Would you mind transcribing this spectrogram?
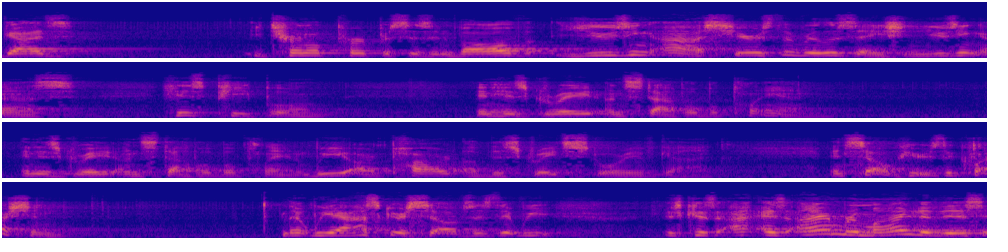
God's eternal purposes involve using us, here's the realization, using us, his people, in his great unstoppable plan. In his great unstoppable plan. We are part of this great story of God. And so here's the question that we ask ourselves is that we because as I'm reminded of this,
